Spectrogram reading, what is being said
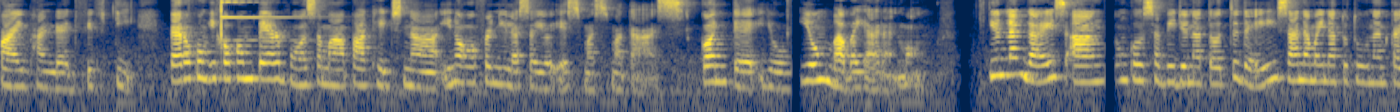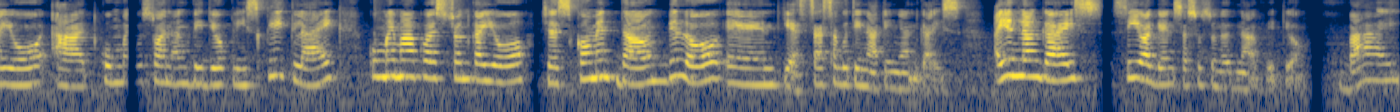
550. Pero kung i-compare mo sa mga package na ino-offer nila sa'yo is mas mataas. Konti yung, yung babayaran mo. Yun lang guys ang tungkol sa video na to today. Sana may natutunan kayo at kung may gustuhan ang video, please click like. Kung may mga question kayo, just comment down below and yes, sasagutin natin yan guys. Ayun lang guys. See you again sa susunod na video. Bye!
